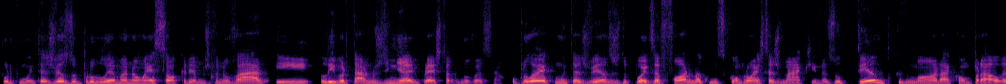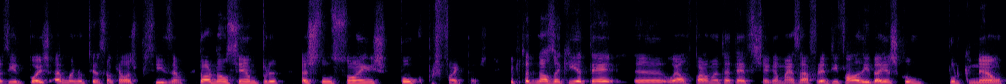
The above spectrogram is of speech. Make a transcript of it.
porque muitas vezes o problema não é só queremos renovar e libertarmos dinheiro para esta renovação. O problema é que muitas vezes depois a forma como se compram estas máquinas, o tempo que demora a comprá-las e depois a manutenção que elas precisam, tornam sempre as soluções pouco perfeitas. E, portanto, nós aqui até, uh, o Health Parliament até se chega mais à frente e fala de ideias como por que não,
